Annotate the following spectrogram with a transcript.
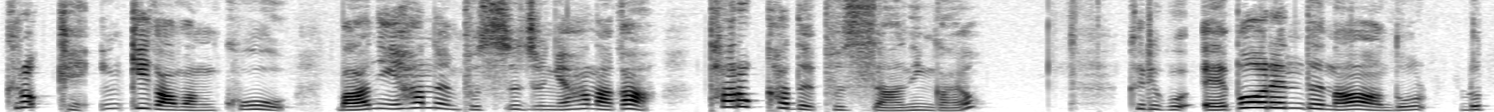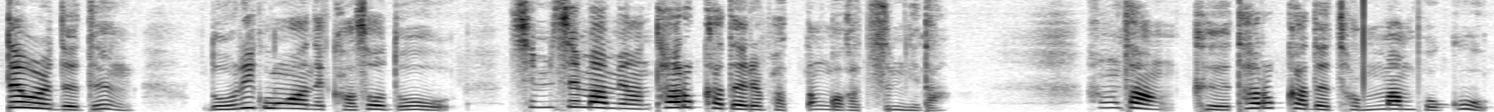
그렇게 인기가 많고 많이 하는 부스 중에 하나가 타로카드 부스 아닌가요? 그리고 에버랜드나 노, 롯데월드 등 놀이공원에 가서도 심심하면 타로카드를 봤던 것 같습니다. 항상 그 타로카드 점만 보고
